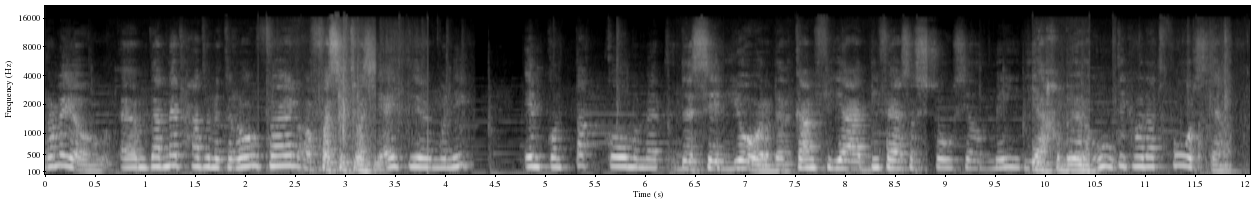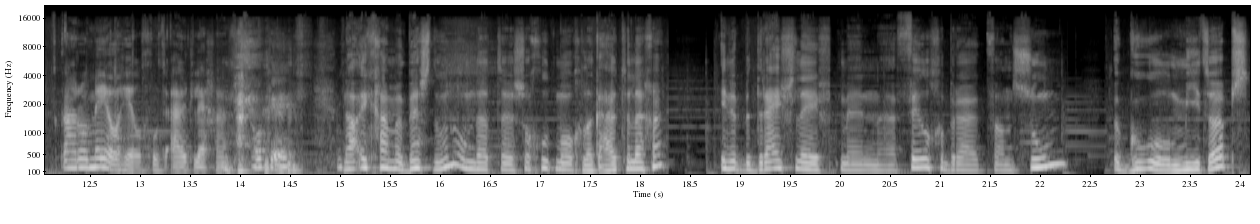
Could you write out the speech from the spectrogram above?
Romeo, um, daarnet hadden we het erover, of was het was jij het, Monique? In contact komen met de senioren. Dat kan via diverse social media gebeuren. Hoe moet ik me dat voorstellen? Dat kan Romeo heel goed uitleggen. Oké. Okay. nou, ik ga mijn best doen om dat uh, zo goed mogelijk uit te leggen. In het bedrijfsleven men uh, veel gebruik van Zoom, Google Meetups.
